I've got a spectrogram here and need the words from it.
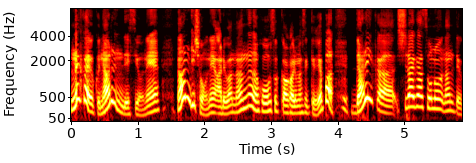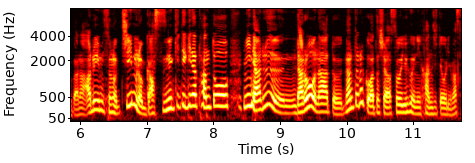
う、仲良くなるんですよね。なんでしょうね、あれは。何なの法則かわかりませんけど、やっぱ、誰かしらがその、なんていうかな、ある意味そのチームのガス抜き的な担当になるんだろうなと、なんとなく私はそういう風に感じております。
